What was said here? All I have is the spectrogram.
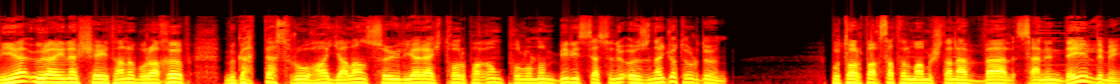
niyə ürəyinə şeytanı buraxıb, müqəddəs ruha yalan söyləyərək torpağın pulunun bir hissəsini özünə götürdün? Bu torpaq satılmamışdan əvvəl sənin deyildimi?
